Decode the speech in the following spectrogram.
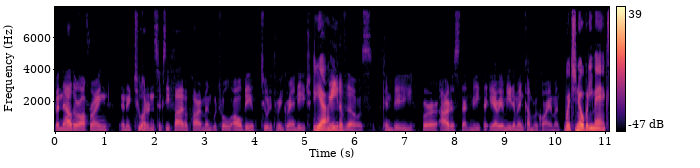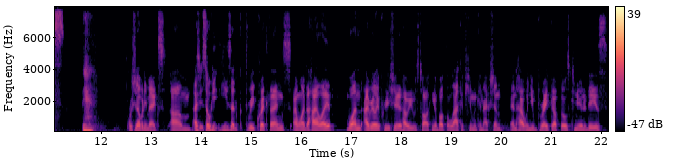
But now they're offering in a 265 apartment, which will all be two to three grand each. Yeah. Eight of those can be for artists that meet the area medium income requirement, Which nobody makes. which nobody makes. Um, actually, so he, he said three quick things I wanted to highlight. One, I really appreciated how he was talking about the lack of human connection and how when you break up those communities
